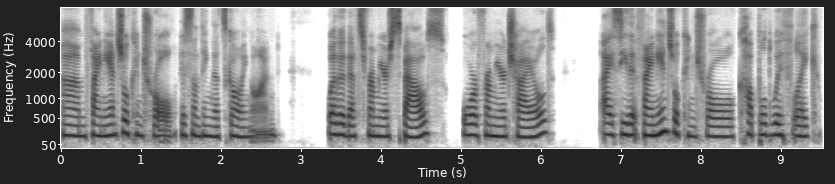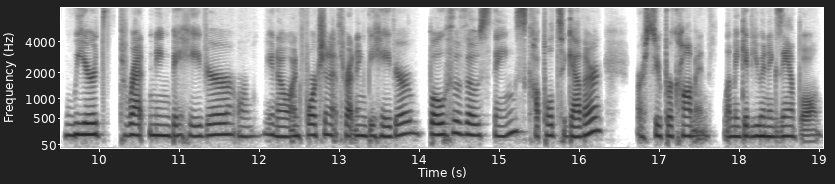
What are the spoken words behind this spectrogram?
um, financial control is something that's going on, whether that's from your spouse or from your child. I see that financial control coupled with like weird threatening behavior or, you know, unfortunate threatening behavior, both of those things coupled together are super common. Let me give you an example.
